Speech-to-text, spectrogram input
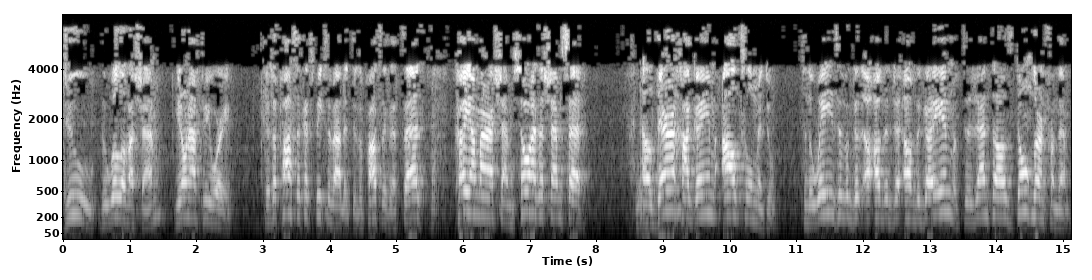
do the will of Hashem, you don't have to be worried. There's a pasuk that speaks about it. There's a pasuk that says, "Kayamar Hashem." So has Hashem said, "El derech hagayim al tilmedu." To the ways of, the- of the of the Goyim, to the Gentiles, don't learn from them.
